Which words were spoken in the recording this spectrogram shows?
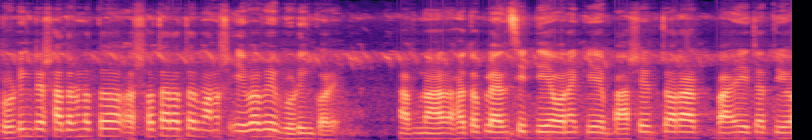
ব্রুডিংটা সাধারণত সচরাচর মানুষ এইভাবেই ব্রুডিং করে। আপনার হয়তো প্ল্যানসিট দিয়ে অনেকে বাঁশের চড়াট বা এই জাতীয়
